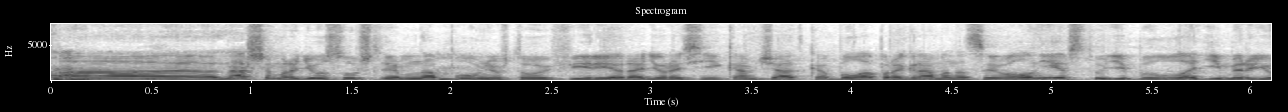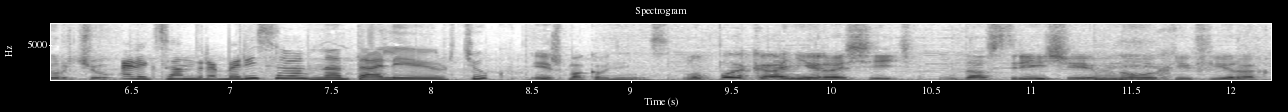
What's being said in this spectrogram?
А, нашим радиослушателям напомню, что в эфире Радио России Камчатка была программа «На своей волне». В студии был Владимир Юрчук. Александра Борисова. Наталья Юрчук. И Шмаков Денис. Ну пока нейросеть. До встречи в новых эфирах.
